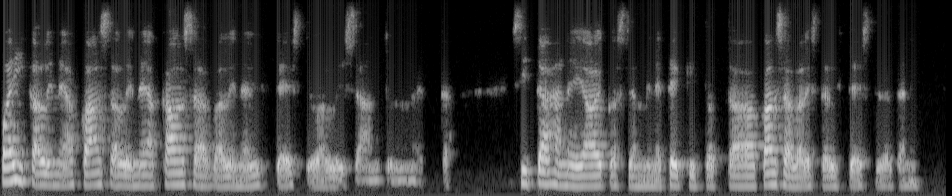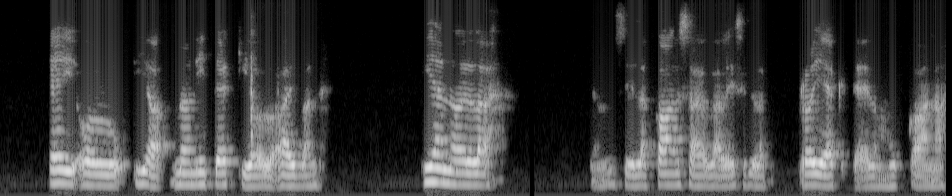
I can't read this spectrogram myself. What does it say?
paikallinen ja kansallinen ja kansainvälinen yhteistyö on lisääntynyt. Että sitähän ei aikaisemmin, ne teki tota kansainvälistä yhteistyötä, niin ei ollut. Ja mä oon itsekin ollut aivan hienoilla kansainvälisillä projekteilla mukana.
